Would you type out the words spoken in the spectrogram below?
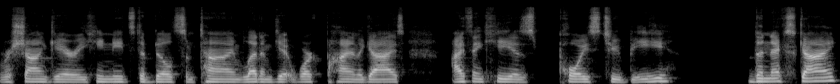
Rashan Gary. He needs to build some time, let him get work behind the guys. I think he is poised to be the next guy.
